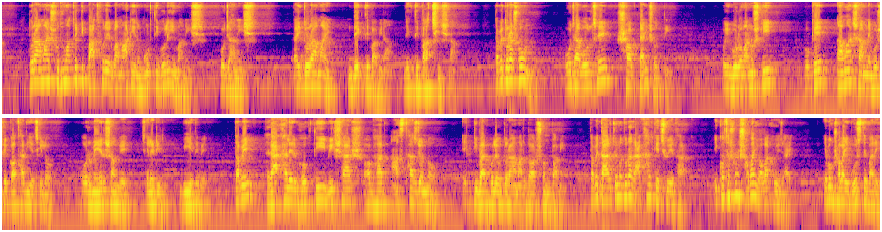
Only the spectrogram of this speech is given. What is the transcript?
তোরা আমায় শুধুমাত্র একটি পাথরের বা মাটির মূর্তি বলেই মানিস ও জানিস। তাই তোরা আমায় দেখতে পাবি না, দেখতে পাচ্ছিস না। তবে তোরা শোন ও যা বলছে সবটাই সত্যি। ওই বুড়ো মানুষটি ওকে আমার সামনে বসে কথা দিয়েছিল, ওর মেয়ের সঙ্গে ছেলেটির বিয়ে দেবে। তবে রাখালের ভক্তি, বিশ্বাস, অগাধ আস্থার জন্য একটিবার হলেও তোরা আমার দর্শন পাবি। তবে তার জন্য তোরা রাখালকে ছুঁয়ে থাক। এই কথা শুনে সবাই অবাক হয়ে যায় এবং সবাই বুঝতে পারে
